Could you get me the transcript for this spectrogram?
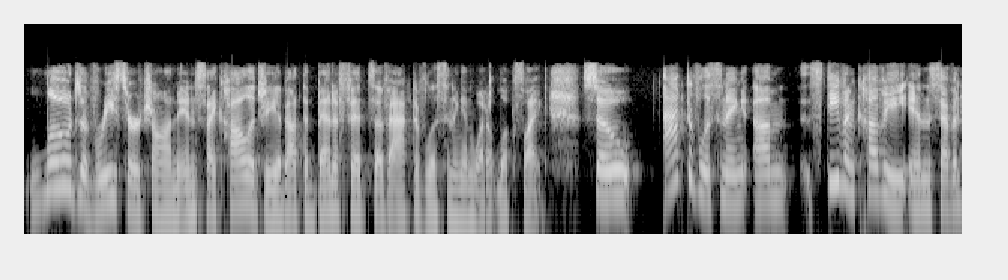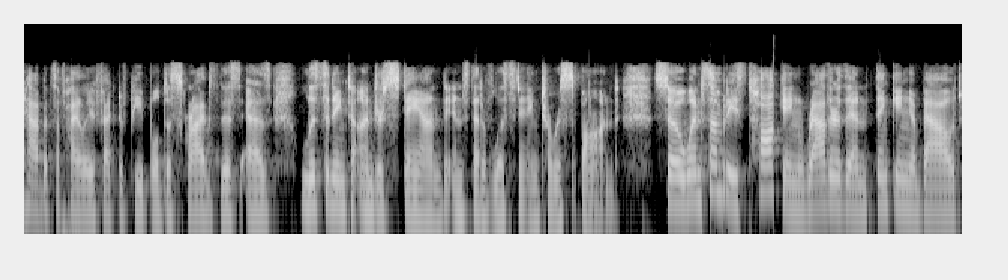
loads of research on in psychology about the benefits of active listening and what it looks like. So, active listening, um, Stephen Covey in Seven Habits of Highly Effective People describes this as listening to understand instead of listening to respond. So when somebody's talking, rather than thinking about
